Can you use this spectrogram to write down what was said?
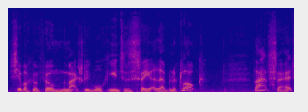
see if I can film them actually walking into the sea at 11 o'clock. That said,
